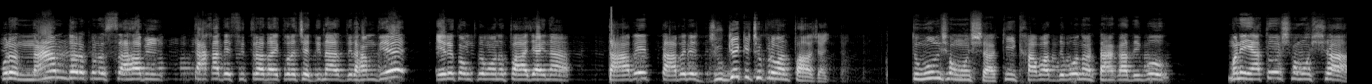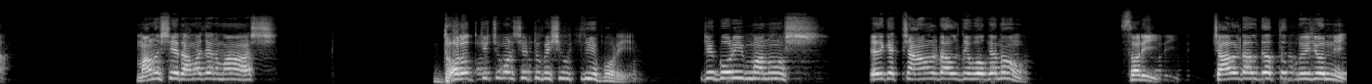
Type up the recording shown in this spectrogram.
কোন নাম ধরে কোন সাহাবি টাকা দিয়ে ফিতরা দায় করেছে দিনার দিরহাম দিয়ে। এরকম প্রমাণ পাওয়া যায় না। তাবে, তাবের যুগে কিছু প্রমাণ পাওয়া যায়। তুমুল সমস্যা, কি খাবার দেব না টাকা দেব? মানে এত সমস্যা। মানুষের রামাজান মাস, দরদ কিছু মানুষ একটু বেশি উতলিয়ে পড়ে। যে গরিব মানুষ এদিকে চাল ডাল দেব কেন? সরি চাল ডাল দেওয়ার তো প্রয়োজন নেই।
